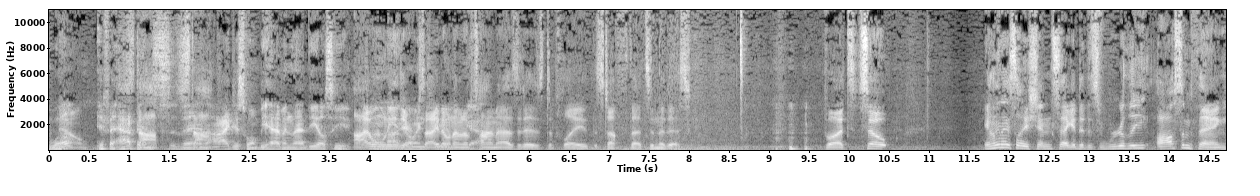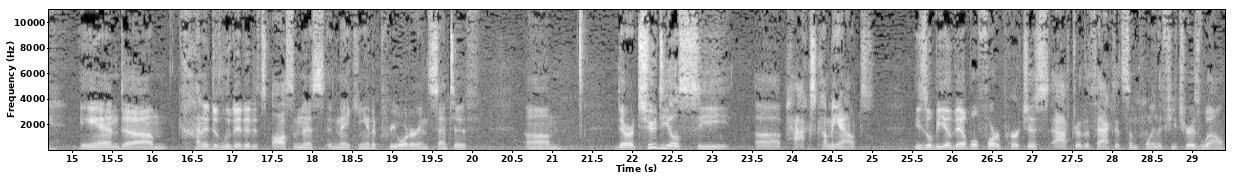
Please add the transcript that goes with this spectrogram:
Well, no. if it happens, Stop. then Stop. I just won't be having that DLC. I won't either because I don't have enough yeah. time as it is to play the stuff that's in the disc. but so, Alien Isolation, Sega did this really awesome thing and um, kind of diluted its awesomeness in making it a pre-order incentive. Um, there are two DLC uh, packs coming out. These will be available for purchase after the fact at some point in the future as well.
